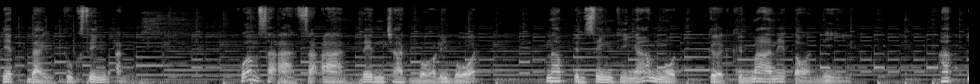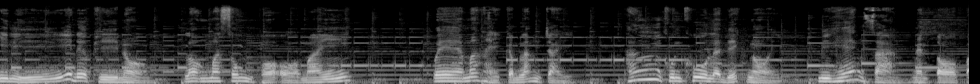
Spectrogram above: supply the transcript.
เฮ็ดได้ทุกสิ่งอัน ความสะอาดสะอาดเด่นชัดบริบท นับเป็นสิ่งที่งามงดเกิดขึ้นมาในตอนนี้หักอีหลีเด้อพี่น้องลองมาส้มพออไหม แวมาให้กำลังใจ ทั้งคุณครูและเด็กหน่อย มีแห้งสางแม่นต่อไป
